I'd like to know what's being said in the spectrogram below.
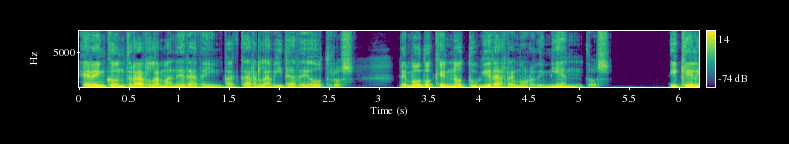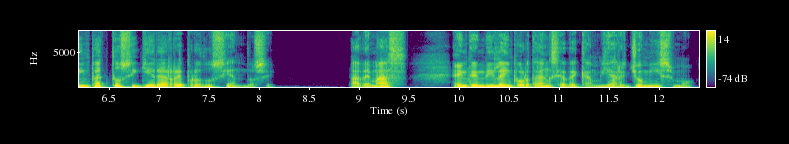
era encontrar la manera de impactar la vida de otros, de modo que no tuviera remordimientos, y que el impacto siguiera reproduciéndose. Además, entendí la importancia de cambiar yo mismo,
